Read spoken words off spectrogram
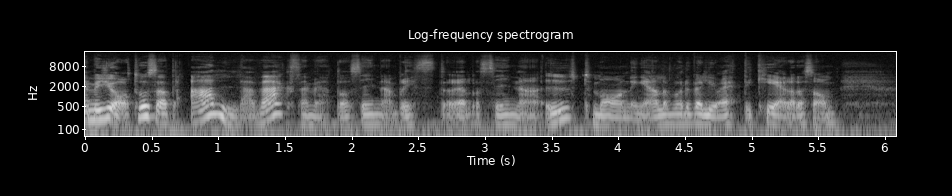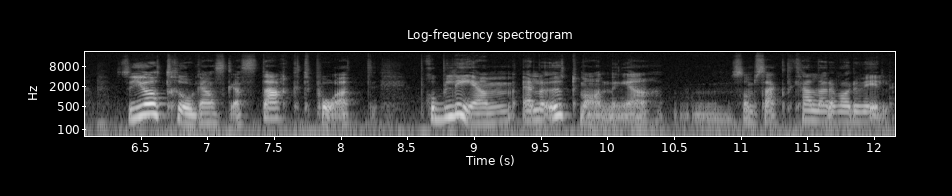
Nej, men jag tror så att alla verksamheter har sina brister eller sina utmaningar eller vad du väljer att etikera det som. Så jag tror ganska starkt på att problem eller utmaningar, som sagt kalla det vad du vill,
